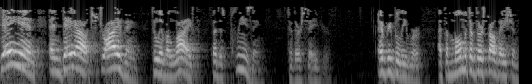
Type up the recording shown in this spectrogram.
day in and day out, striving to live a life that is pleasing to their Savior. Every believer, at the moment of their salvation,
